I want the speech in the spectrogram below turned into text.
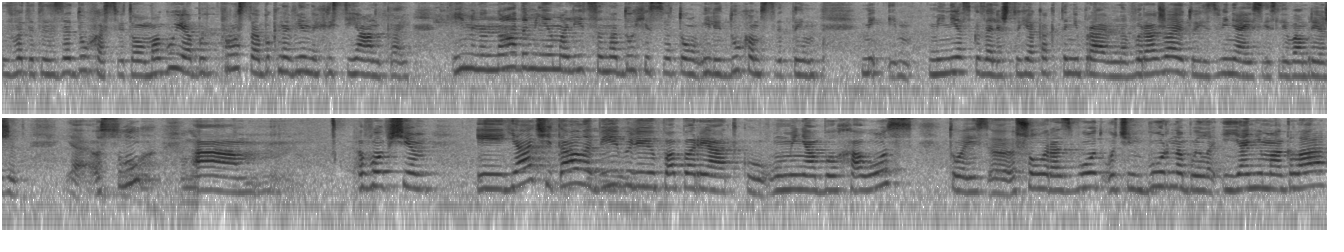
вот это за Духа Святого, могу я быть просто обыкновенной христианкой. Именно надо мне молиться на Духе Святом или Духом Святым. Мне сказали, что я как-то неправильно выражаю, то извиняюсь, если вам режет э, слух. А, в общем, и я читала Библию по порядку. У меня был хаос, то есть э, шел развод, очень бурно было, и я не могла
